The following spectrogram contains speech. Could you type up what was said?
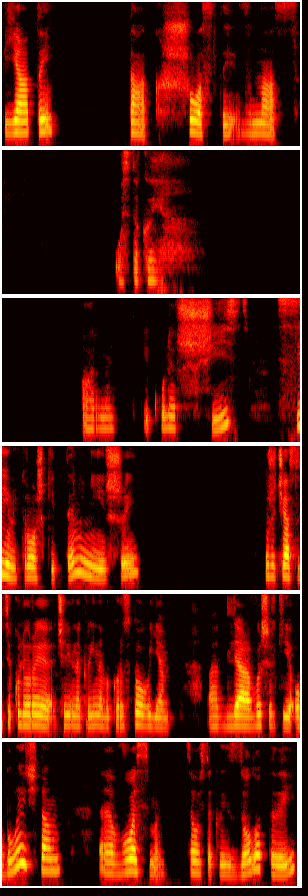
п'ятий. Так, шостий в нас ось такий гарний такий колір. Шість. Сім трошки темніший. Дуже часто ці кольори чарівна країна використовує для вишивки облич там. Е, Восьмий це ось такий золотий.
